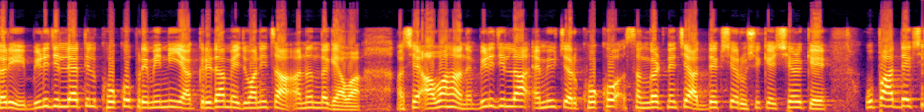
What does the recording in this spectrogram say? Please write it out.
तरी बीड जिल्ह्यातील खो खो प्रेमींनी या क्रीडा मेजवानीचा आनंद घ्यावा. असे आवाहन बीड जिल्हा अम्युचर खो खो संघटनेचे अध्यक्ष ऋषिकेश शेळके उपाध्यक्ष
